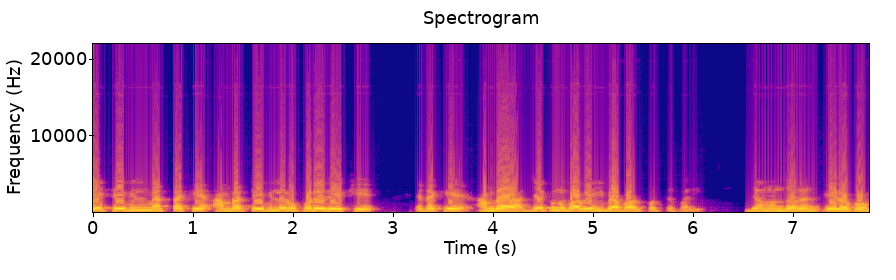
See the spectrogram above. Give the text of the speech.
এই টেবিল ম্যাটটাকে আমরা টেবিলের উপরে রেখে এটাকে আমরা যে কোনোভাবেই ব্যবহার করতে পারি। যেমন ধরেন এরকম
